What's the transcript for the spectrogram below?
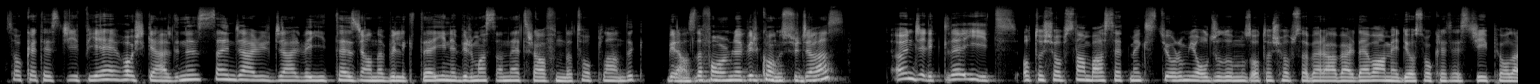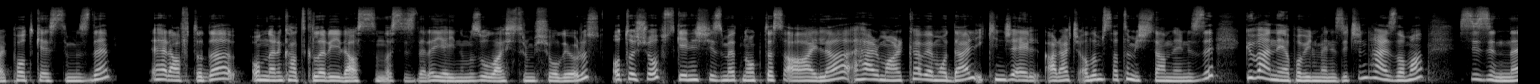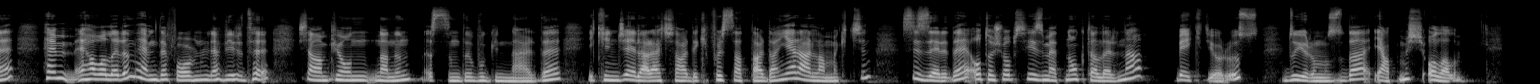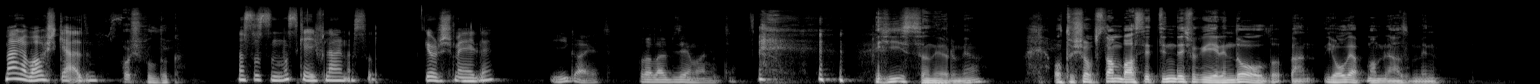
Sokrates GP'ye hoş geldiniz. Sencer Yücel ve Yiğit Tezcan'la birlikte yine bir masanın etrafında toplandık. Biraz da Formula 1 konuşacağız. Öncelikle Yiğit, Otoshops'tan bahsetmek istiyorum. Yolculuğumuz Otoshops'la beraber devam ediyor Sokrates GP olarak podcast'imizde her haftada onların katkılarıyla aslında sizlere yayınımızı ulaştırmış oluyoruz. Otoshops geniş hizmet noktası ağıyla her marka ve model ikinci el araç alım satım işlemlerinizi güvenle yapabilmeniz için her zaman sizinle hem havaların hem de Formula 1'de şampiyonanın ısındığı bu günlerde ikinci el araçlardaki fırsatlardan yararlanmak için sizleri de Otoshops hizmet noktalarına bekliyoruz. Duyurumuzu da yapmış olalım. Merhaba, hoş geldin. Hoş bulduk. Nasılsınız? Keyifler nasıl? Görüşmeyeli. İyi gayet. Buralar bize emanetti. İyiyiz sanıyorum ya. Otoshops'tan bahsettiğin de çok yerinde oldu. Ben yol yapmam lazım benim.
